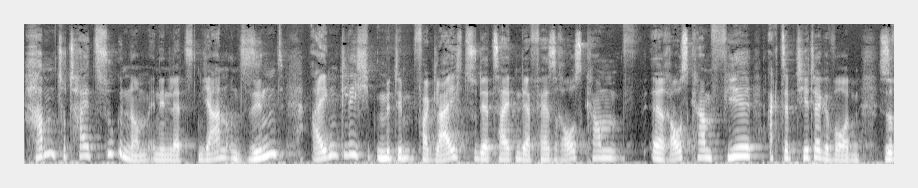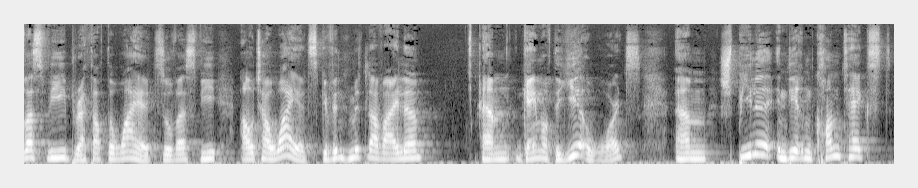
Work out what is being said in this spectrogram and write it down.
haben total zugenommen in den letzten Jahren und sind eigentlich mit dem Vergleich zu der Zeit, in der Fez rauskam, äh, rauskam, viel akzeptierter geworden. Sowas wie Breath of the Wild, sowas wie Outer Wilds gewinnt mittlerweile ähm, Game of the Year Awards. Ähm, Spiele, in deren Kontext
